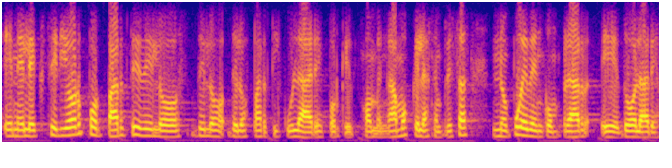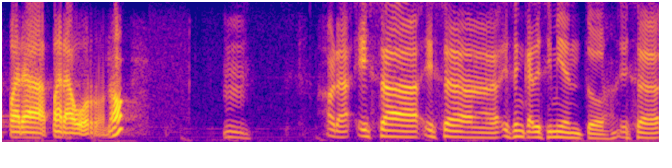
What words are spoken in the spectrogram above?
en el exterior por parte de los, de los, de los particulares, porque convengamos que las empresas no pueden comprar eh, dólares para, ahorro, ¿no? Mm. Ahora, esa, esa, ese encarecimiento, esa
